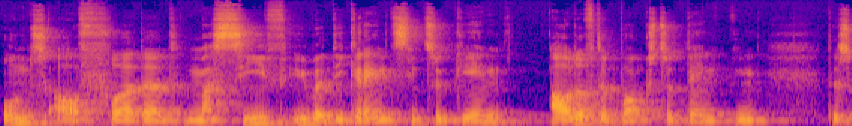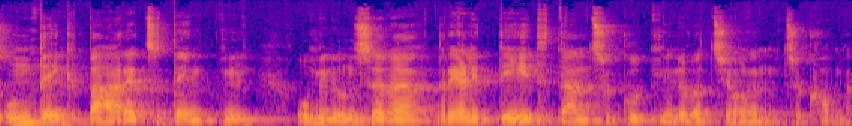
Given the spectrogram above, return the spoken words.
uns auffordert, massiv über die Grenzen zu gehen, out of the box zu denken, das Undenkbare zu denken, um in unserer Realität dann zu guten Innovationen zu kommen.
